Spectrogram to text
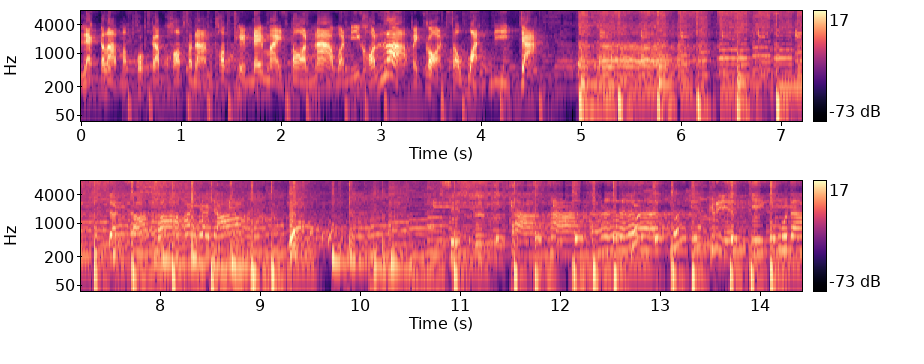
และกลับมาพบกับขอบสนามท็อป 10 ได้ใหม่ตอนหน้าวันนี้ขอลาไปก่อนสวัสดีจ้ะ จัดสาธายายาสิ้นทางหางเหินเกลียดหญิงหน้า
